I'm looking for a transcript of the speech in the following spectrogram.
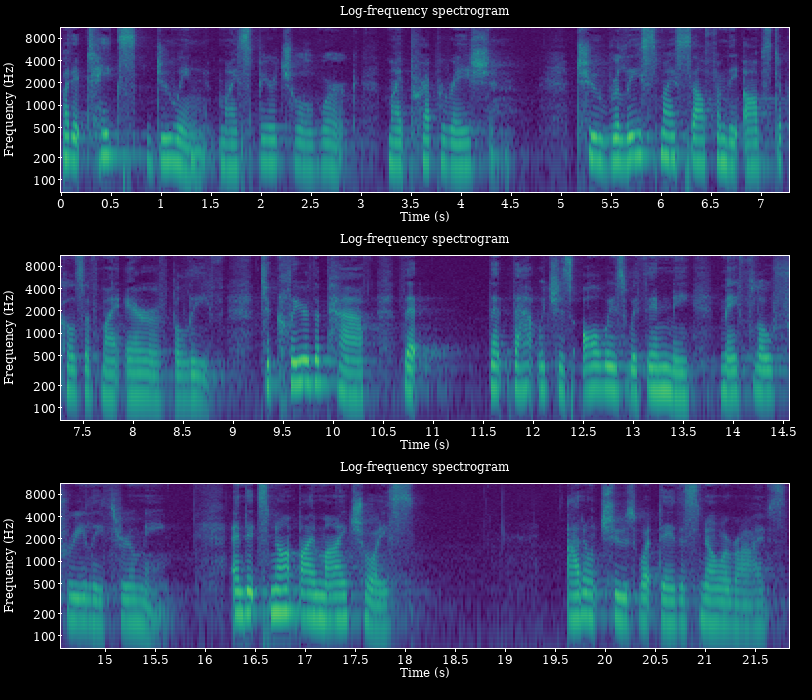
But it takes doing my spiritual work, my preparation, to release myself from the obstacles of my error of belief, to clear the path that that that which is always within me may flow freely through me. And it's not by my choice. I don't choose what day the snow arrives.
